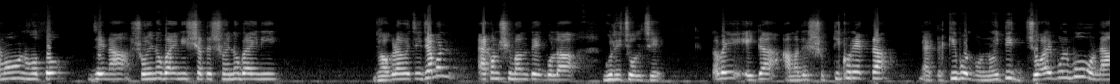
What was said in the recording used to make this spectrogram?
এমন হতো যে না, সৈন্যবাহিনীর সাথে সৈন্যবাহিনী ঝগড়া হয়েছে। যেমন এখন সীমান্তে গোলা গুলি চলছে। তবে এটা আমাদের সত্যি করে একটা একটা কি বলব, নৈতিক জয় বলব না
